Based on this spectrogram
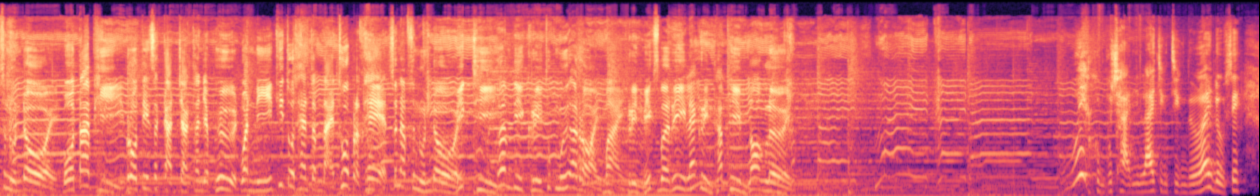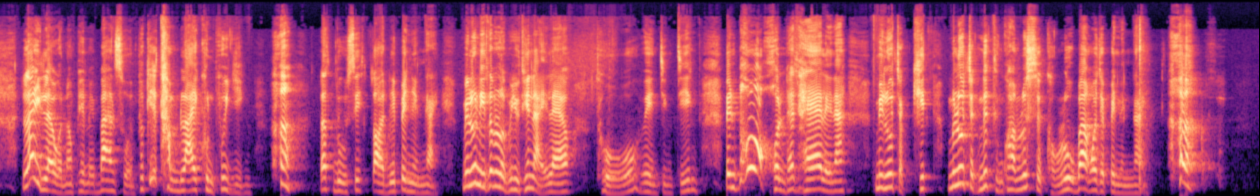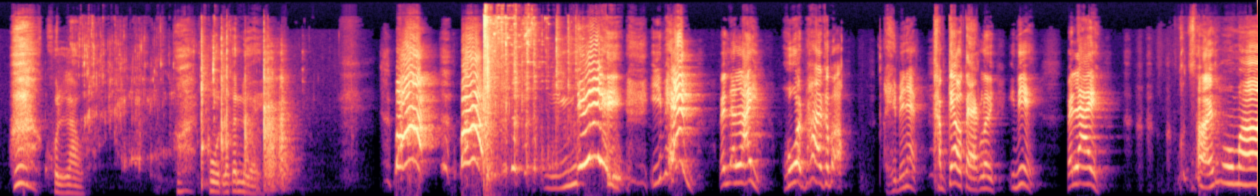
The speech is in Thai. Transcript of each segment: นับสนุนโดยโบต้าพีโปรตีนสกัดจากธัญพืช วันนี้ที่ตัวแทนจำหน่ายทั่วประเทศ สนับสนุนโดยบิ๊กทีเพิ่มดีกรีทุกมื้ออร่อยใหม่กลิ่นมิกซ์เบอร์รี่และกลิ่นทับทิมลองเลยอุ้ยคุณผู้ชายนี่ร้ายจริง ๆ เลยดูสิไล่เรากับน้องเพนไปบ้านสวนเพื่อที่จะทำร้ายคุณผู้หญิงฮะ แล้วดูสิตอนนี้เป็นยังไง ไม่รู้หนีตำรวจไปอยู่ที่ไหนแล้ว โถเวรจริง ๆ เป็นพ่อคนแท้ๆเลยนะ ไม่รู้จักคิด ไม่รู้จักนึกถึงความรู้สึกของลูกบ้างว่าจะเป็นยังไงฮะฮะคนเราเฮ้ยพูดแล้วก็เหนื่อยป้าป้านี่อีเพนเป็นอะไรโหดพลาดก็บอกเห็นไหมเนี่ยทำแก้วแตกเลย อีนี่ เป็นไร คุณสายโทรมา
